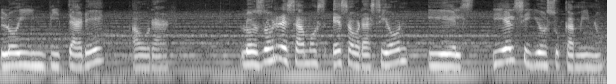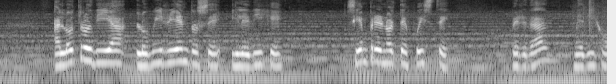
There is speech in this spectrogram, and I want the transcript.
lo invitaré a orar. Los dos rezamos esa oración y él, y él siguió su camino. Al otro día lo vi riéndose y le dije, siempre no te fuiste, ¿verdad? Me dijo,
